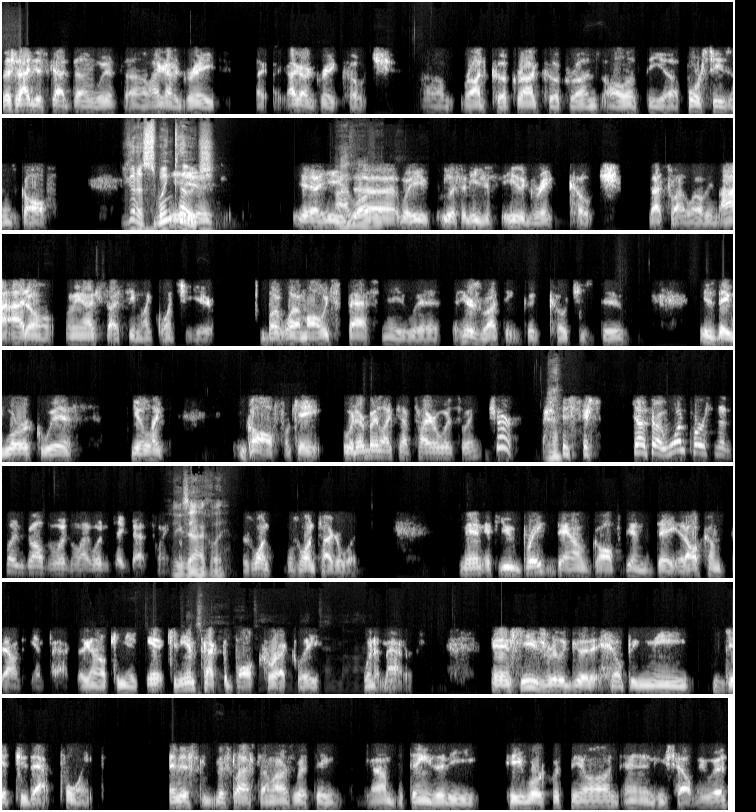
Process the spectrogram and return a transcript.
Listen, I just got done with. Um, I got a great. I, I got a great coach, um, Rod Cook. Rod Cook runs all of the uh, Four Seasons golf. You got a swing He coach. is- yeah, he's. Uh, well, he listen. He's just, he's a great coach. That's why I love him. I, I don't. I mean, I, I see him like once a year. But what I'm always fascinated with, and here's what I think good coaches do, is they work with, you know, like golf. Okay, would everybody like to have Tiger Woods swing? Sure. Yeah. no, sorry, one person that plays golf wouldn't like wouldn't take that swing. Exactly. There's one. There's one Tiger Woods. Man, if you break down golf at the end of the day, it all comes down to impact. You know, can you can you impact the ball correctly when it matters? And he's really good at helping me get to that point. And this this last time I was with him, um, the things that he he worked with me on and he's helped me with.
